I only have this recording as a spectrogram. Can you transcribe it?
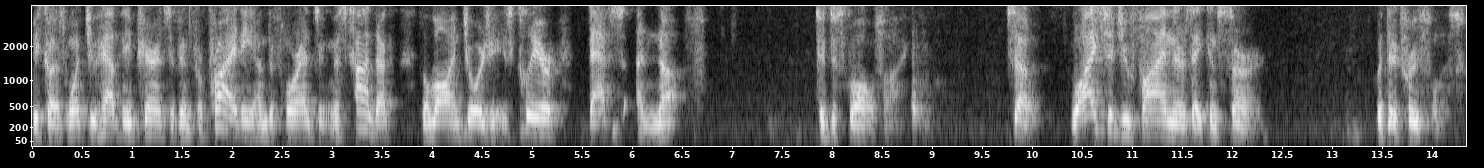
Because once you have the appearance of impropriety under forensic misconduct, the law in Georgia is clear, that's enough to disqualify. So why should you find there's a concern with their truthfulness?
